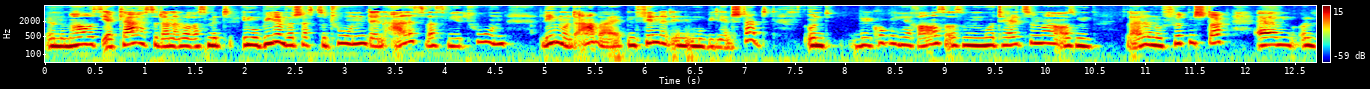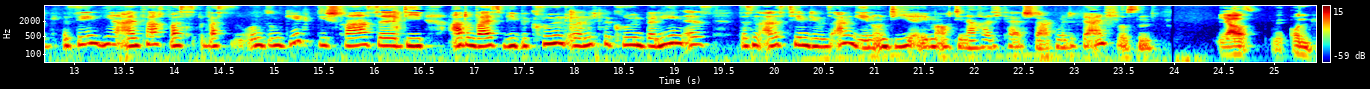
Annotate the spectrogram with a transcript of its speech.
in einem Haus. Ja klar hast du dann aber was mit Immobilienwirtschaft zu tun, denn alles, was wir tun, leben und arbeiten, findet in Immobilien statt. Und wir gucken hier raus aus dem Hotelzimmer, aus dem leider nur vierten Stock ähm, und sehen hier einfach, was, was uns umgeht. Die Straße, die Art und Weise, wie begrünt oder nicht begrünt Berlin ist. Das sind alles Themen, die uns angehen und die eben auch die Nachhaltigkeit stark mit beeinflussen. Ja, und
